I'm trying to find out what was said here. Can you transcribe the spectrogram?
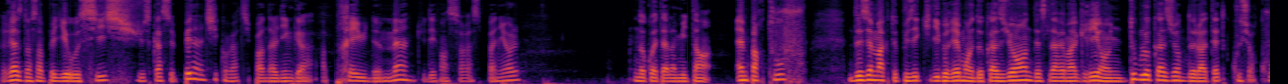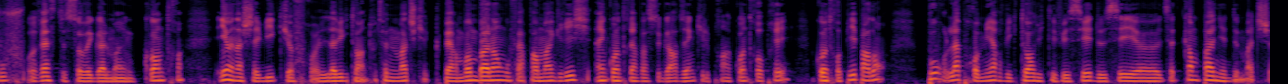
Reste dans s'employer aussi jusqu'à ce penalty converti par Dalinga après une main du défenseur espagnol. Donc on est à la mi-temps un partout. Deuxième acte plus équilibré, moins d'occasions. Dessler et Magri ont une double occasion de la tête, coup sur coup. Reste sauve également un contre. Et on a Shaibi qui offre la victoire en toute fin de match, qui récupère un bon ballon offert par Magri. Un contre en face de gardien qui le prend contre-pied pour la première victoire du TFC euh, de cette campagne de matchs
